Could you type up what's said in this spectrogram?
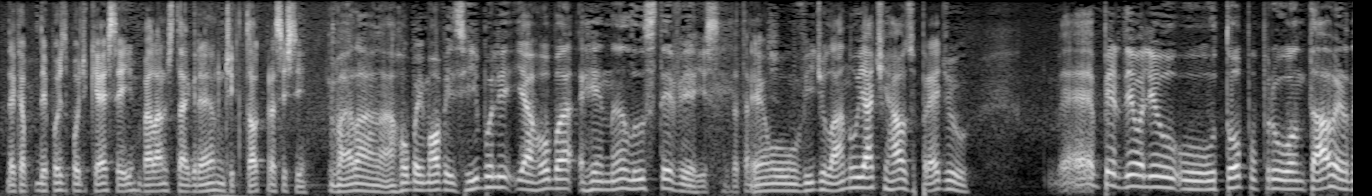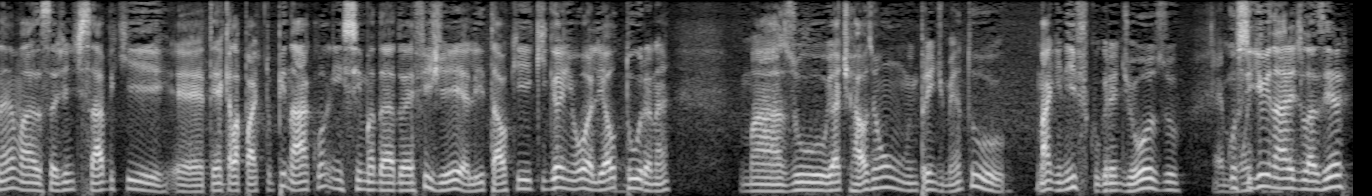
Daqui a, depois do podcast aí, vai lá no Instagram, no TikTok para assistir. Vai lá, arroba Imóveis Riboli e arroba Renan Luz TV. Isso, exatamente. É um vídeo lá no Yacht House, prédio... É, perdeu ali o, o, o, topo pro One Tower, né? Mas a gente sabe que é, tem aquela parte do pináculo em cima da, do FG ali e tal, que, que ganhou ali a altura, né? Mas o Yacht House é um empreendimento magnífico, grandioso. É Conseguiu ir na área de lazer?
